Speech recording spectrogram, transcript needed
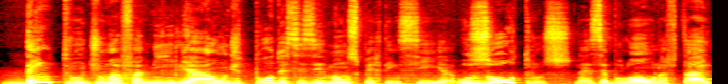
Dentro de uma família onde todos esses irmãos pertenciam, os outros, né, Zebulon, Naphtali,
